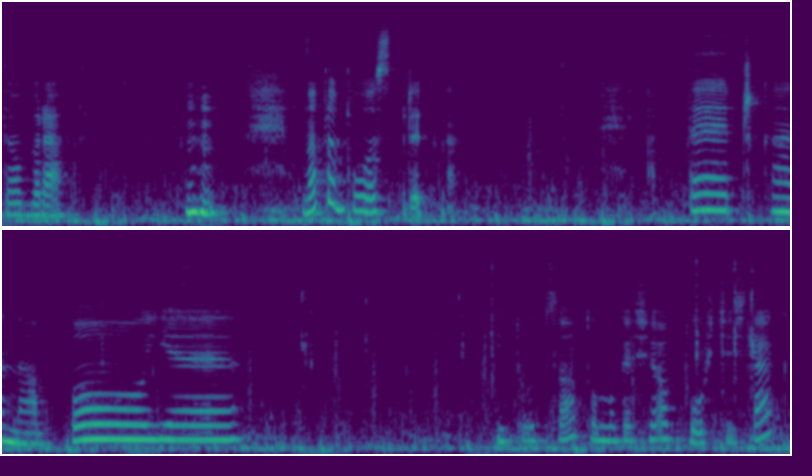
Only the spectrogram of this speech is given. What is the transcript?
Dobra. No to było sprytne. Apteczka, naboje. I tu co? Tu mogę się opuścić, tak?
